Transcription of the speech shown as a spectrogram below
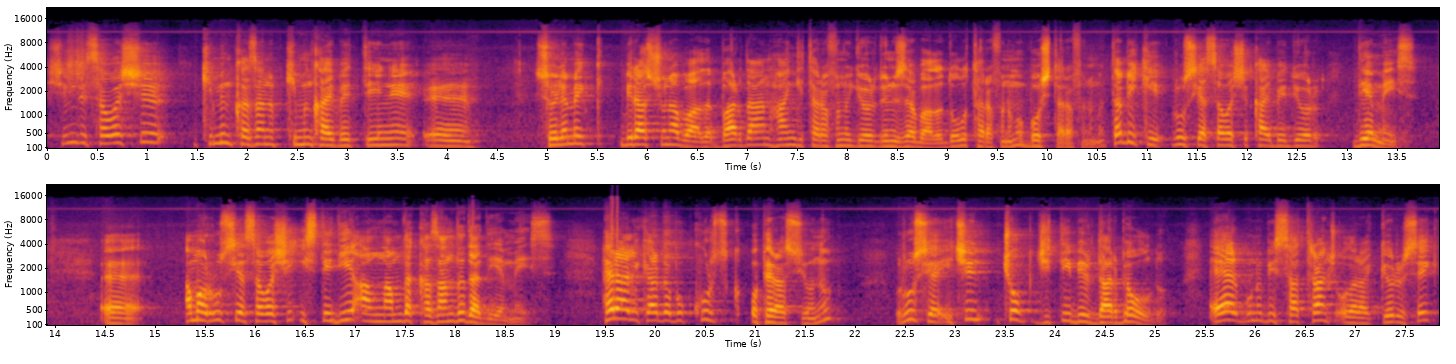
Şimdi savaşı kimin kazanıp kimin kaybettiğini e, söylemek biraz şuna bağlı. Bardağın hangi tarafını gördüğünüze bağlı. Dolu tarafını mı, boş tarafını mı? Tabii ki Rusya savaşı kaybediyor diyemeyiz. E, ama Rusya savaşı istediği anlamda kazandı da diyemeyiz. Her halükarda bu Kursk operasyonu Rusya için çok ciddi bir darbe oldu. Eğer bunu bir satranç olarak görürsek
